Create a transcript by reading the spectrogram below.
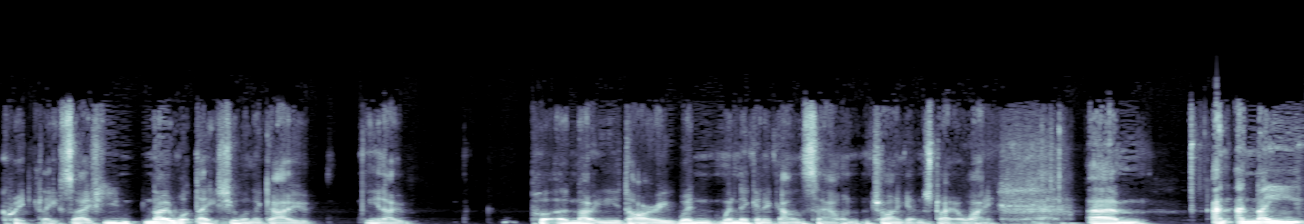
quickly. So if you know what dates you want to go, you know, put a note in your diary when when they're going to go on sale and try and get them straight away. Um, and and they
